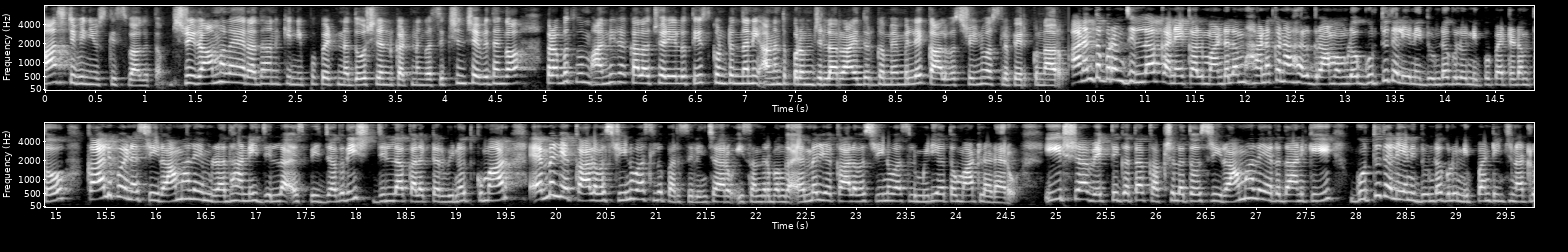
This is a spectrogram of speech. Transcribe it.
మాస్ టీవీ న్యూస్కి స్వాగతం. శ్రీ రామాలయ రథానికి నిప్పు పెట్టిన దోషులను కఠినంగా శిక్షించే విధంగా ప్రభుత్వం అన్ని రకాల చర్యలు తీసుకుంటుందని అనంతపురం జిల్లా రాయదుర్గం ఎమ్మెల్యే కాలువ శ్రీనివాసులు పేర్కొన్నారు. అనంతపురం జిల్లా కనేకల్ మండలం హనకనహల్ గ్రామంలో గుర్తు తెలియని దుండగులు నిప్పు పెట్టడంతో కాలిపోయిన శ్రీ రామాలయం రథాన్ని జిల్లా ఎస్పీ జగదీష్ జిల్లా కలెక్టర్ వినోద్ కుమార్ ఎమ్మెల్యే కాలవ శ్రీనివాసులు పరిశీలించారు. ఈ సందర్భంగా ఎమ్మెల్యే కాలవ శ్రీనివాసులు మీడియాతో మాట్లాడారు. ఈర్ష వ్యక్తిగత కక్షలతో శ్రీ రామాలయ రథానికి గుర్తు తెలియని దుండగులు నిప్పంటించినట్లు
